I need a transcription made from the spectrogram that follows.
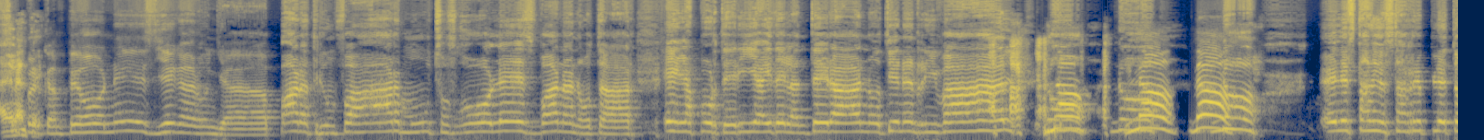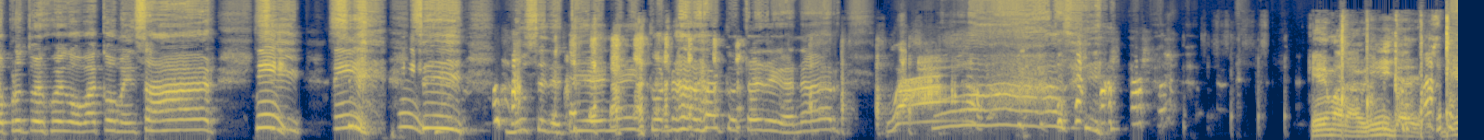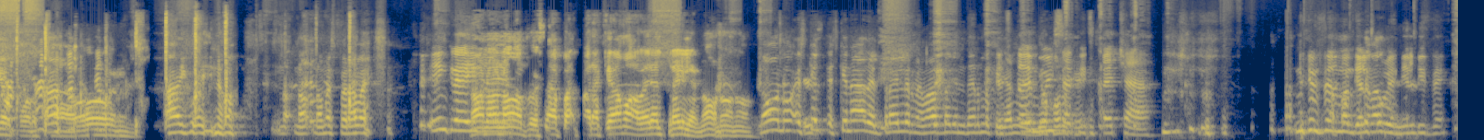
Adelante. Supercampeones llegaron ya para triunfar, muchos goles van a anotar. En la portería y delantera no tienen rival. No, no, No, no. no. El estadio está repleto, pronto el juego va a comenzar. Sí, sí, sí. sí. No se detienen con nada con tal de ganar. ¡Guau! Sí. Qué maravilla, Dios mío, por favor. Ay, güey, no, no, no, no me esperaba eso. Increíble. No, no, no, pues, o sea, pa- ¿para qué vamos a ver el tráiler? No, no, no. No, no, es que, es que nada del tráiler me va a vender lo que ya me Estoy muy Jorge. satisfecha. es el mundial juvenil, dice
